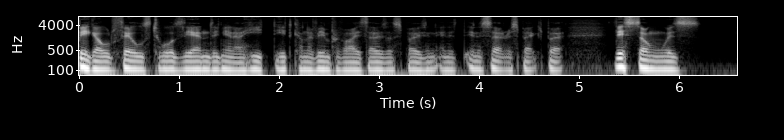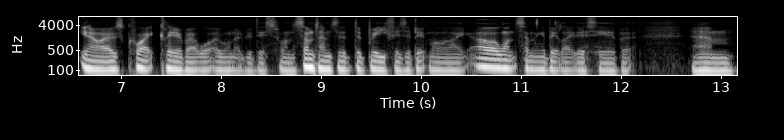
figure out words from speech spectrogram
big old fills towards the end?" And you know, he he'd kind of improvise those, I suppose, in in a, in a certain respect. But this song was you know, I was quite clear about what I wanted with this one. Sometimes the, the brief is a bit more like, oh, I want something a bit like this here, but um,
